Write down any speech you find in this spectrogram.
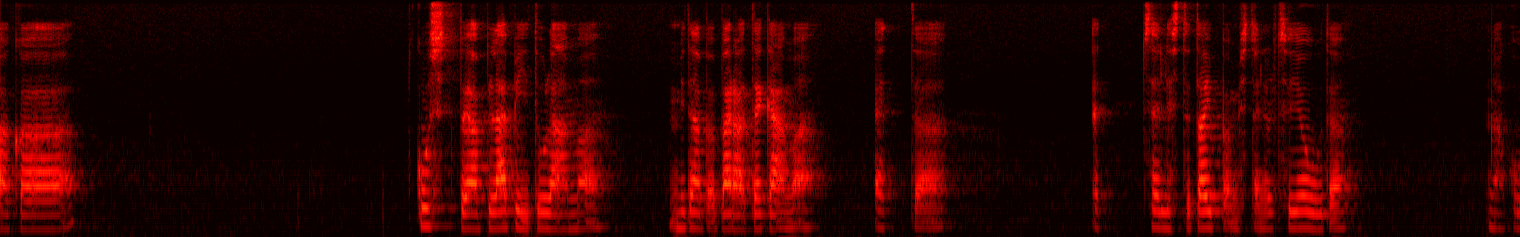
aga kust peab läbi tulema mida peab ära tegema, et, et selliste taipamisteni üldse jõuda. nagu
